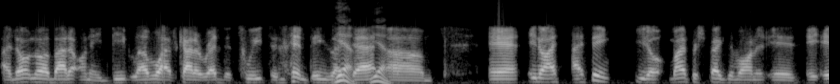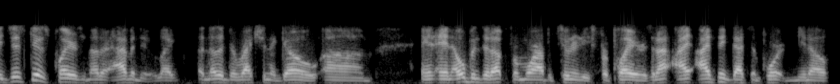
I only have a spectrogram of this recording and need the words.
I don't know about it on a deep level. I've kind of read the tweets and, and things like yeah, that. Yeah. Um, and you know, I I think you know my perspective on it is it, it just gives players another avenue, like another direction to go. Um, and, and opens it up for more opportunities for players. And I, I, think that's important, you know,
